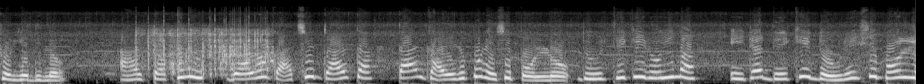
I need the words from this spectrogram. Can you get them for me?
সরিয়ে দিল। আর তখনই বড় গাছের ডালটা তার গায়ের উপর এসে পড়ল। দূর থেকে রহিমা এটা দেখে দৌড়ে এসে বলল,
